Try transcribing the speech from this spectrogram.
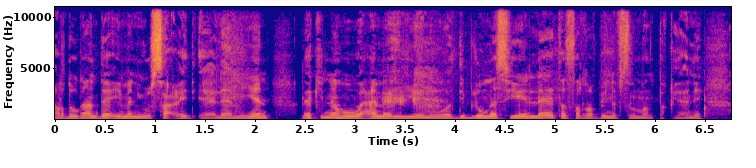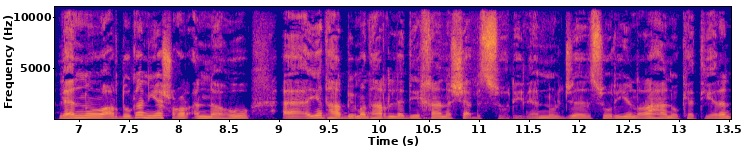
أردوغان دائما يصعد اعلاميا لكنه عمليا ودبلوماسيا لا يتصرف بنفس المنطق. يعني لأنه أردوغان يشعر أنه آه، يظهر بمظهر الذي خان الشعب السوري لأنه السوريين راهنوا كثيرا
